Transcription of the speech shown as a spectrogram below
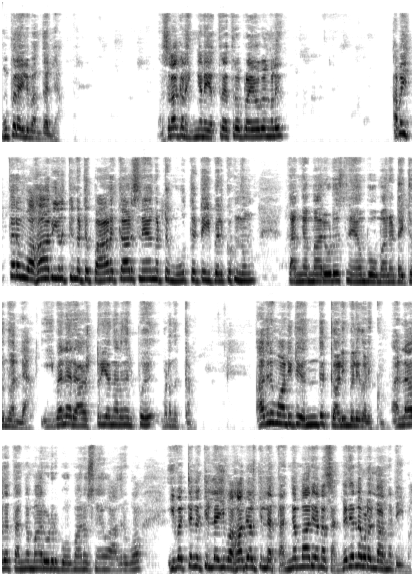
മുപ്പര അതിൽ ബന്ധമല്ല മനസ്സിലാക്കണം ഇങ്ങനെ എത്ര എത്ര പ്രയോഗങ്ങൾ അപ്പൊ ഇത്തരം വഹാബികൾക്ക് ഇങ്ങോട്ട് പാണക്കാട് സ്നേഹം ഇങ്ങോട്ട് മൂത്തിട്ട് ഇവൽക്കൊന്നും തങ്ങന്മാരോട് സ്നേഹം ബഹുമാനം ടൈറ്റൊന്നും അല്ല ഇവലെ രാഷ്ട്രീയ നിലനിൽപ്പ് ഇവിടെ നിൽക്കണം. അതിനു വേണ്ടിയിട്ട് എന്ത് കളിമ്പൽ കളിക്കും. അല്ലാതെ തങ്ങന്മാരോടൊരു ബഹുമാനോ സ്നേഹമോ ആദരവോ ഇവറ്റങ്ങൾക്കില്ല ഈ വഹാബികൾക്കില്ല. തങ്ങന്മാർ എന്ന സംഗതി തന്നെ ഇവിടെ ഇല്ലാർന്ന ടീമാ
